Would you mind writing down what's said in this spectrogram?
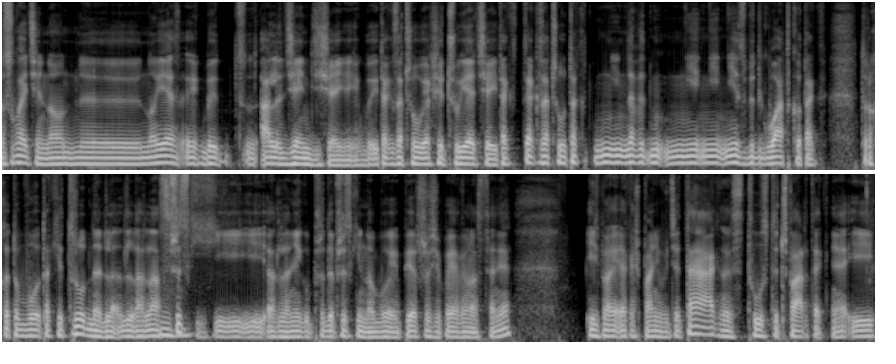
no słuchajcie, no, y, no jest jakby, ale dzień dzisiaj jakby i tak zaczął, jak się czujecie i tak, tak zaczął tak nie, nawet nie, nie, niezbyt gładko, tak trochę to było takie trudne dla, dla nas wszystkich i, a dla niego przede wszystkim, no bo pierwszy się pojawił na scenie i jakaś pani mówi, tak, to jest tłusty czwartek, nie? I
